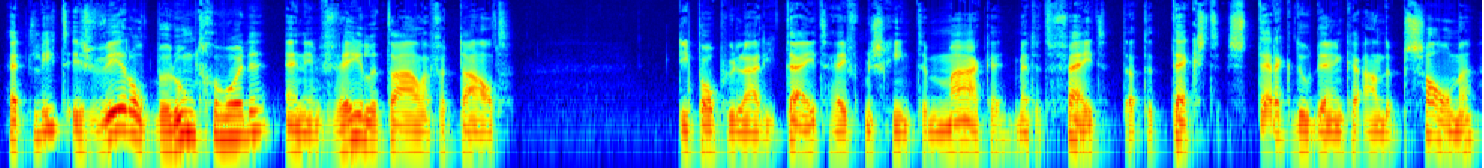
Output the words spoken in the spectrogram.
Het lied is wereldberoemd geworden en in vele talen vertaald. Die populariteit heeft misschien te maken met het feit dat de tekst sterk doet denken aan de psalmen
